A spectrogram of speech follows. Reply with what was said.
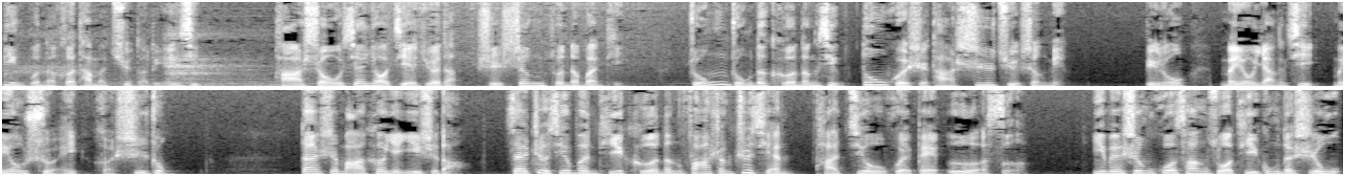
并不能和他们取得联系，他首先要解决的是生存的问题。种种的可能性都会使他失去生命，比如没有氧气、没有水和失重。但是马克也意识到，在这些问题可能发生之前，他就会被饿死。因为生活舱所提供的食物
